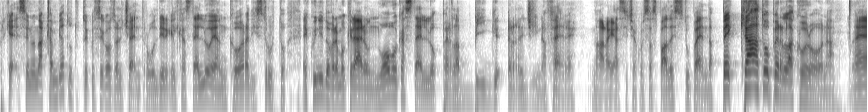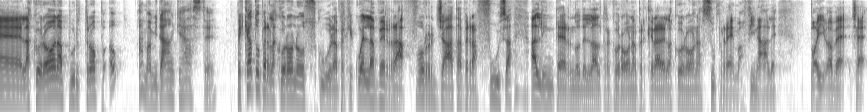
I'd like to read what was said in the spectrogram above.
perché se non ha cambiato tutte queste cose al centro vuol dire che il castello è ancora distrutto e quindi dovremo creare un nuovo castello per la Big Regina Fere. No ragazzi, cioè questa spada è stupenda. Peccato per la corona. Eh, la corona purtroppo... Oh, ah ma mi dà anche aste? Peccato per la corona oscura, perché quella verrà forgiata, verrà fusa all'interno dell'altra corona per creare la corona suprema, finale. Poi vabbè, cioè,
